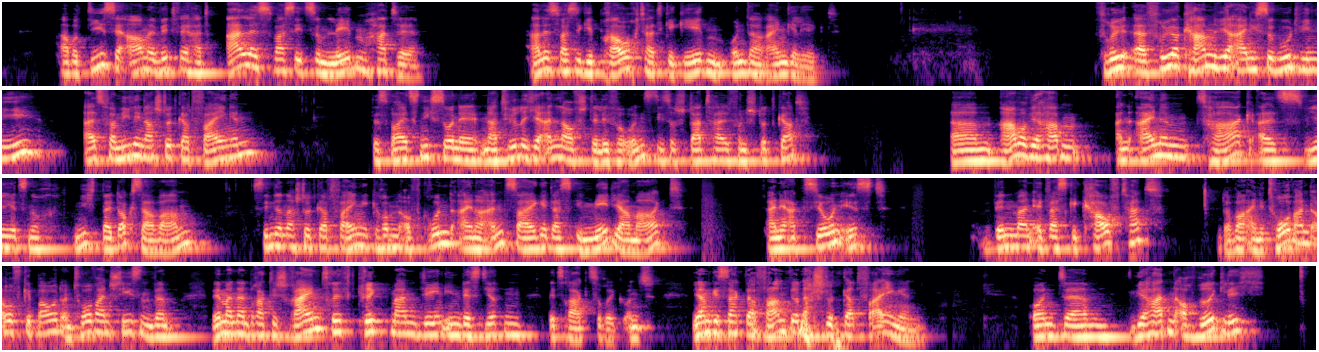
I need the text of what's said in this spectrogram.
aber diese arme Witwe hat alles, was sie zum Leben hatte, alles, was sie gebraucht hat, gegeben und da reingelegt. Frü äh, früher kamen wir eigentlich so gut wie nie als Familie nach Stuttgart-Vaihingen. Das war jetzt nicht so eine natürliche Anlaufstelle für uns, dieser Stadtteil von Stuttgart. Ähm, aber wir haben an einem Tag, als wir jetzt noch nicht bei Doxa waren, sind wir nach Stuttgart-Vaihingen gekommen aufgrund einer Anzeige, dass im Mediamarkt eine Aktion ist, wenn man etwas gekauft hat da war eine Torwand aufgebaut und Torwandschießen. Wenn, wenn man dann praktisch reintrifft, kriegt man den investierten Betrag zurück. Und wir haben gesagt, da fahren wir nach Stuttgart-Vaihingen. Und ähm, wir hatten auch wirklich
